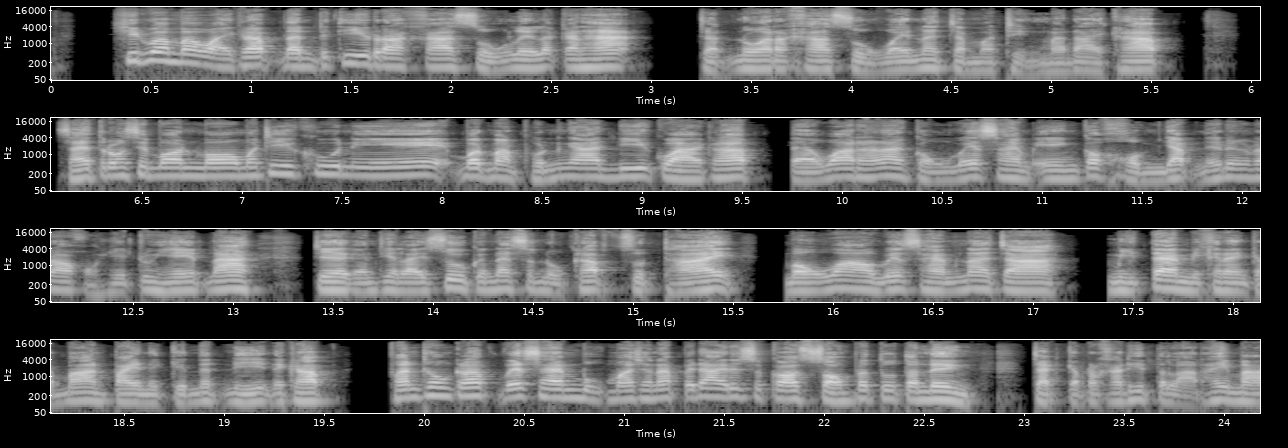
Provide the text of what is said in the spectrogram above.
3 คิดว่ามาไหวครับ ดันไปที่ราคาสูงเลยแล้วกันฮะ จัดนวลราคาสูงไว้น่าจะมาถึงมาได้ครับ สายตรงเซบอลมองมาที่คู่นี้ บทบาทผลงานดีกว่าครับ แต่ว่าทางด้านของเวสต์แฮมเองก็ข่มยับในเรื่องราวของ head to head นะ เจอกันทีไรสู้กันได้สนุกครับ สุดท้าย มองว่าเวสต์แฮมน่าจะมีแต้มมีคะแนนกลับบ้านไปในเกมนัดนี้นะครับ ฟันธงครับเวสต์แฮมบุกมาชนะไปได้ด้วยสกอร์ 2 ประตูต่อหนึ่งจัดกับราคาที่ตลาดให้มา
